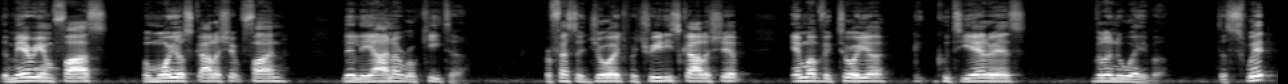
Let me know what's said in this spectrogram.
The Miriam Foss Memorial Scholarship Fund, Liliana Roquita. Professor George Petriti Scholarship, Emma Victoria Gutierrez Villanueva. The SWIT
